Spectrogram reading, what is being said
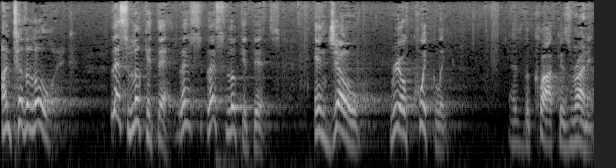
unto the Lord. Let's look at that. Let's, let's look at this in Job real quickly as the clock is running.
